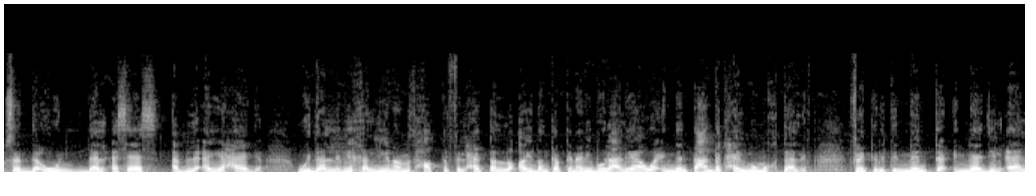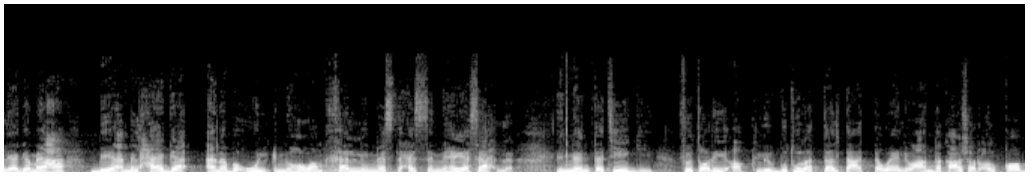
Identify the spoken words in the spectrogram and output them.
وصدقوني ده الأساس قبل أي حاجة. وده اللي بيخلينا نتحط في الحتة اللي أيضا كابتن هاني بيقول عليها وإن أنت عندك حلم مختلف. فكرة إن أنت النادي الأهلي يا جماعة بيعمل حاجة أنا بقول إن هو مخلي الناس تحس إن هي سهلة. إن أنت تيجي في طريقك للبطولة الثالثه على التوالي وعندك 10 ألقاب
